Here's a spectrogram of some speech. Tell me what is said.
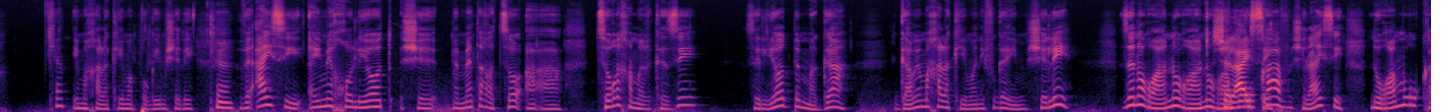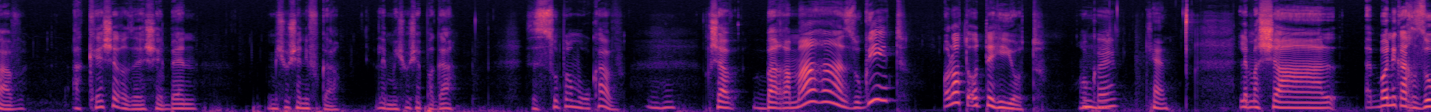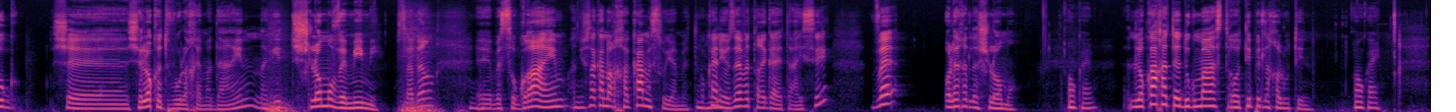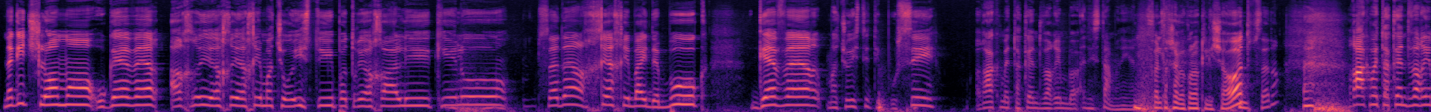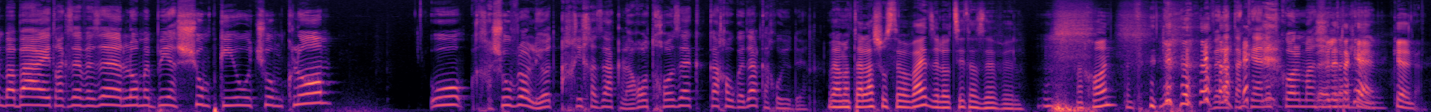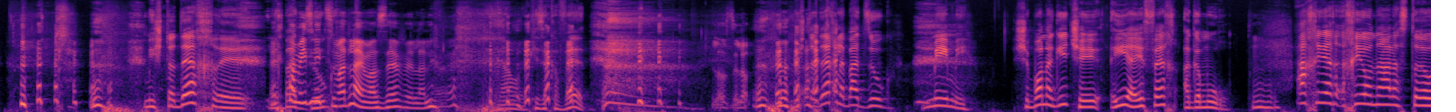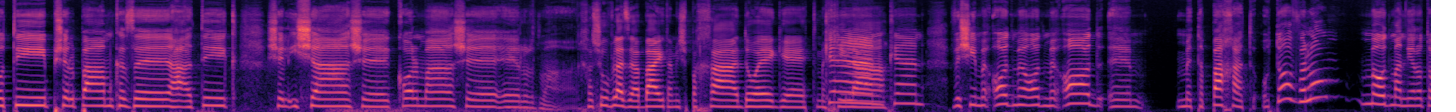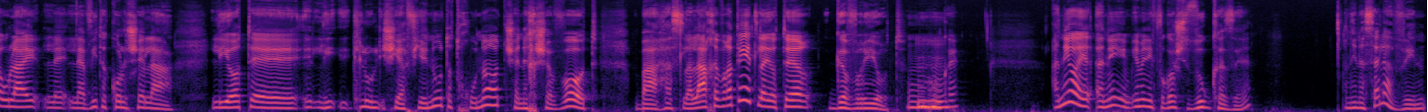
כן. עם החלקים הפוגעים שלי? כן. ואייסי, האם יכול להיות שבאמת הרצו, הצורך המרכזי זה להיות במגע גם עם החלקים הנפגעים שלי? זה נורא נורא נורא של מורכב. אייסי. של אייסי. נורא מורכב, הקשר הזה של בין מישהו שנפגע למישהו שפגע. זה סופר מורכב. עכשיו, ברמה הזוגית עולות עוד תהיות, אוקיי? כן. למשל, בואו ניקח זוג ש... שלא כתבו לכם עדיין, נגיד שלמה ומימי, בסדר? אה, בסוגריים, אני עושה כאן הרחקה מסוימת, אוקיי? אני עוזבת רגע את אייסי, והולכת לשלמה. אוקיי. לוקחת אה, דוגמה סטריאוטיפית לחלוטין. אוקיי. נגיד שלמה הוא גבר הכי הכי הכי מצ'ואיסטי, פטריארכלי, כאילו, בסדר? הכי הכי by the book, גבר, מצ'ואיסטי טיפוסי, רק מתקן דברים, ב... אני סתם, אני אני נופלת עכשיו בכל הקלישאות, בסדר? רק מתקן דברים בבית, רק זה וזה, לא מביע שום פגיעות, שום כלום. הוא, חשוב לו להיות הכי חזק, להראות חוזק, ככה הוא גדל, ככה הוא יודע. והמטלה שהוא עושה בבית זה להוציא את הזבל, נכון? ולתקן את כל מה ש... ולתקן, כן. משתדך אה, איך לבת תמיד זוג, נצמד להם הזבל? אני- לגמרי, כי זה כבד. לא, זה לא. משתדך לבת זוג, מימי, שבוא נגיד שהיא ההפך הגמור. הכי, הכי עונה על הסטריאוטיפ של פעם כזה, העתיק, של אישה שכל מה ש... אה, לא יודעת מה. חשוב לה זה הבית, המשפחה, דואגת, מכילה. כן, כן, ושהיא מאוד מאוד מאוד אה, מטפחת אותו, ולא מאוד מעניין אותה אולי ל- להביא את הקול שלה, להיות, אה, ל- כאילו, שיאפיינו את התכונות שנחשבות בהסללה החברתית ליותר גבריות, אוקיי? אני, אני, אם אני אפגוש זוג כזה, אני אנסה להבין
